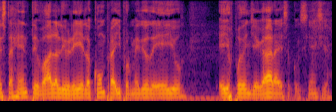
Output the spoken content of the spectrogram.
esta gente va a la librería y la compra. Y por medio de ello, ellos pueden llegar a esa conciencia.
